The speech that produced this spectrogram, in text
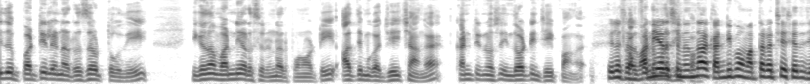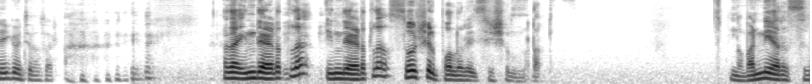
இது பட்டியலின ரிசர்வ் தொகுதி. இங்கே தான் வன்னி அரசு நின்னர் போன வாட்டி. அதிமுக ஜெயிச்சாங்க. கண்டினியூஸ் இந்த வாட்டியும் ஜெயிப்பாங்க. இல்லை சார் வன்னியரசு. இருந்தால் கண்டிப்பாக மற்ற கட்சியை சேர்த்து ஜெயிக்க வச்சிடும் சார். அதான் இந்த இடத்துல இந்த இடத்துல சோஷியல் போலரைசேஷன் நடக்கும். இந்த வன்னி அரசு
